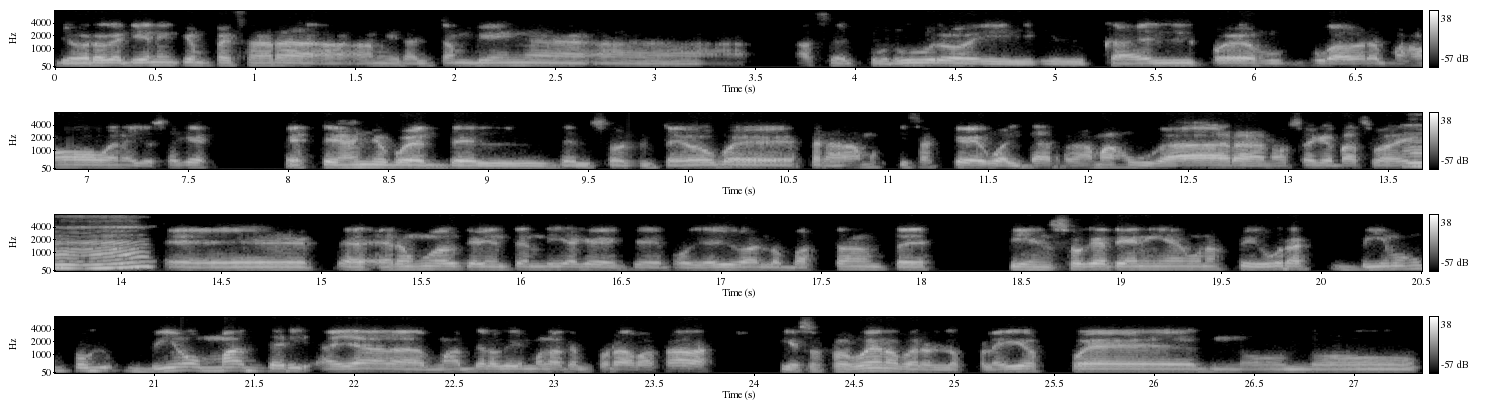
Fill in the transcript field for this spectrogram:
yo creo que tienen que empezar a, a mirar también a, a, a hacer futuro y, y buscar pues, jugadores más jóvenes. Yo sé que este año, pues, del, del sorteo, pues, esperábamos quizás que Guardarrama jugara, no sé qué pasó ahí. Ujú. Eh, era un jugador que yo entendía que, que podía ayudarlos bastante. Pienso que tenía unas figuras, vimos un poco, vimos más de allá, más de lo que vimos la temporada pasada, y eso fue bueno, pero en los playoffs pues no, no,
